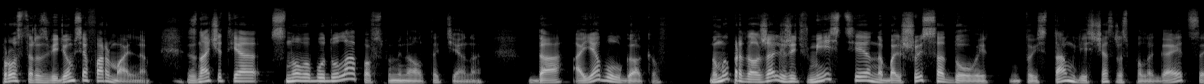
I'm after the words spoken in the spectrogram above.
Просто разведемся формально. Значит, я снова буду Лапа, вспоминала Татьяна. Да, а я Булгаков. Но мы продолжали жить вместе на Большой Садовой, то есть там, где сейчас располагается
